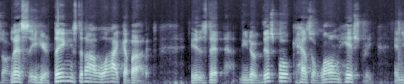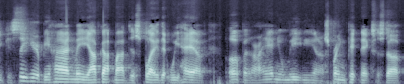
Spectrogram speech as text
So let's see here. Things that I like about it is that, you know, this book has a long history. And you can see here behind me, I've got my display that we have up at our annual meeting and our spring picnics and stuff.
